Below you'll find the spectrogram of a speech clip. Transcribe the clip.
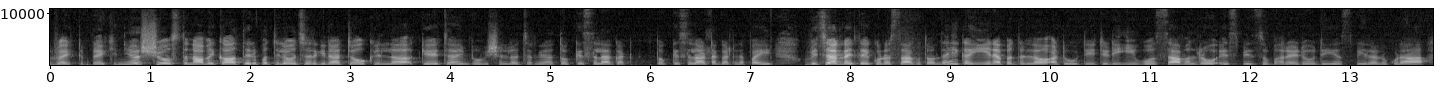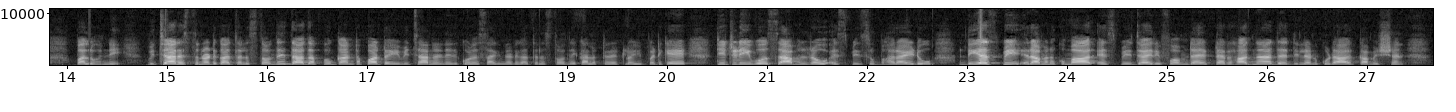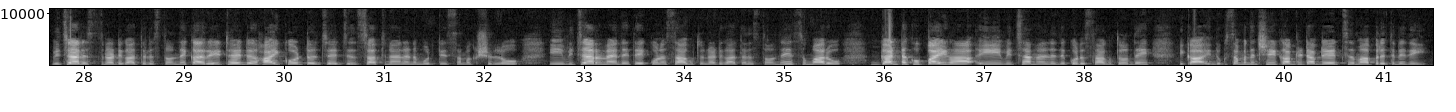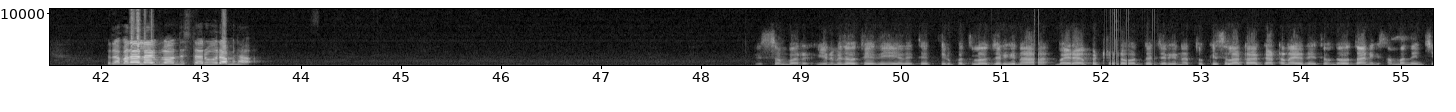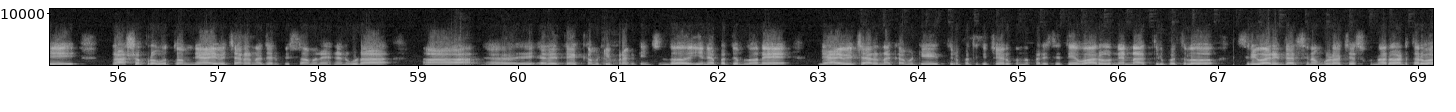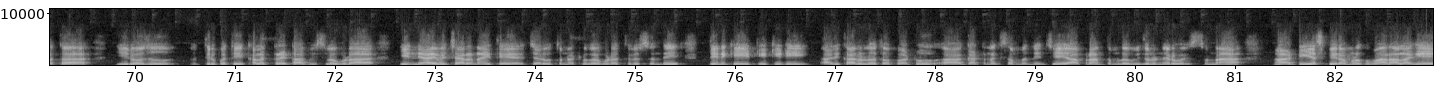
Right breaking news చూస్తున్నాం ఇక తిరుపతిలో జరిగిన టోకెన్ల కేటాయింపు విషయంలో జరిగిన తొక్కిసలా తొక్కిసలాట ఘటనపై విచారణ అయితే కొనసాగుతోంది. ఇక ఈ నేపథ్యంలో అటు TTD EO Samalrao SP Subbarayudu డిఎస్పీలను కూడా పలువురిని విచారిస్తున్నట్టుగా తెలుస్తోంది. దాదాపు గంట పాటు ఈ విచారణ అనేది కొనసాగినట్టుగా తెలుస్తోంది. కలెక్టరేట్లో ఇప్పటికే TTD EO Samalrao SP Subbarayudu DSP Ramana Kumar SP dairy farm director Harnath రెడ్డిలను కూడా కమిషన్ విచారిస్తున్నట్టుగా తెలుస్తోంది. ఇక రిటైర్డ్ హైకోర్టు జడ్జి సత్యనారాయణమూర్తి సమక్షంలో ఈ విచారణ ఏదైతే కొనసాగుతున్నట్టుగా తెలుస్తోంది. సుమారు గంటకు పైగా ఈ విచారణ అనేది కొనసాగుతోంది. ఇక ఇందుకు సంబంధించి కంప్లీట్ అప్డేట్స్ మా ప్రతినిధి రమణ లైవ్లో అందిస్తారు. రమణ. డిసెంబర్ ఎనిమిదవ తేదీ ఏదైతే తిరుపతిలో జరిగిన బైరాపేట వద్ద జరిగిన తొక్కిసలాట ఘటన ఏదైతే ఉందో దానికి సంబంధించి రాష్ట్ర ప్రభుత్వం న్యాయ విచారణ జరిపిస్తామని నేను కూడా ఏదైతే కమిటీ ప్రకటించిందో ఈ నేపథ్యంలోనే న్యాయ విచారణ కమిటీ తిరుపతికి చేరుకున్న పరిస్థితి. వారు నిన్న తిరుపతిలో శ్రీవారి దర్శనం కూడా చేసుకున్నారు. అటు తర్వాత ఈరోజు తిరుపతి కలెక్టరేట్ ఆఫీస్లో కూడా ఈ న్యాయ విచారణ అయితే జరుగుతున్నట్లుగా కూడా తెలుస్తుంది. దీనికి టిటిడి అధికారులతో పాటు ఆ ఘటనకు సంబంధించి ఆ ప్రాంతంలో విధులు నిర్వహిస్తున్న డిఎస్పి రమణ కుమార్ అలాగే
